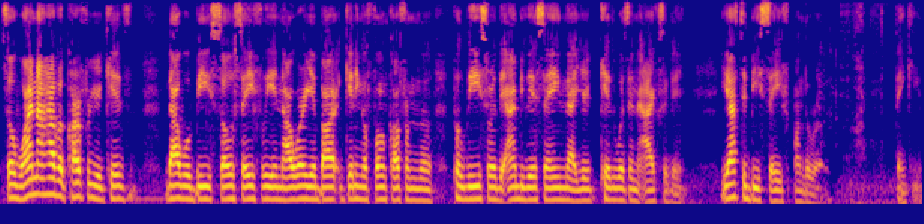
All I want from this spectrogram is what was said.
So why not have a car for your kids that will be so safely and not worry about getting a phone call from the police or the ambulance saying that your kid was in an accident. You have to be safe on the road. Thank you.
